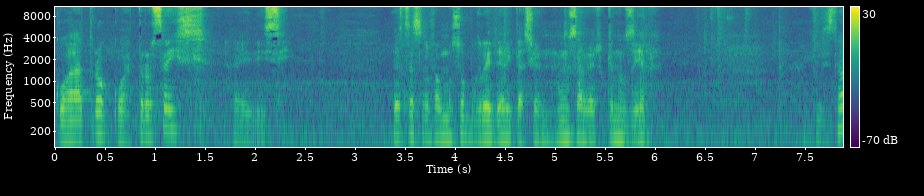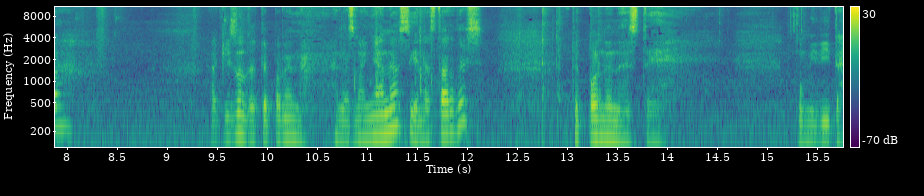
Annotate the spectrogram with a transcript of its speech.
446. Ahí dice. Este es el famoso upgrade de habitación. Vamos a ver qué nos dieron. Aquí está. Aquí es donde te ponen en las mañanas y en las tardes. Te ponen este comidita.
